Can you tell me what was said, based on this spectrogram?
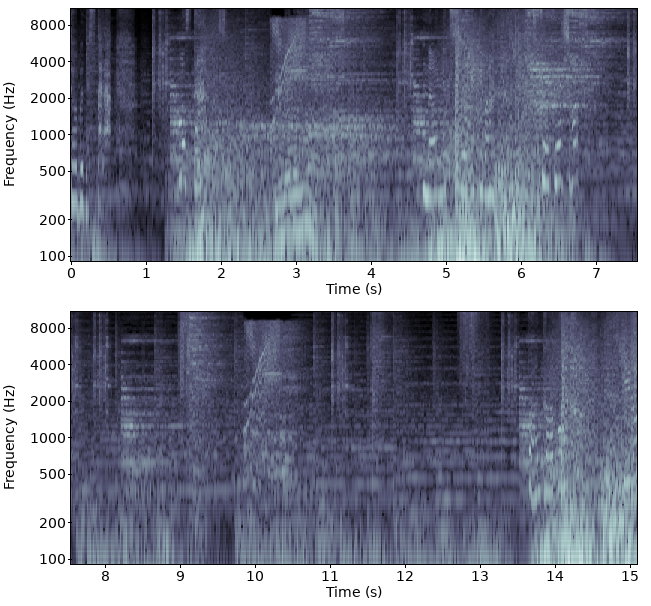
大丈夫ですから。マスター。夢のように衝撃板成形します。バンカーボルトリロー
